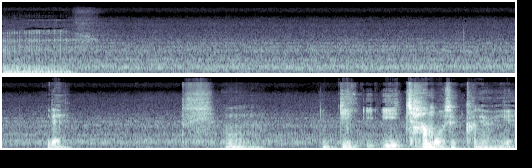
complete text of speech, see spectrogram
음, 네. 어, 이참 어색하네요, 이게.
